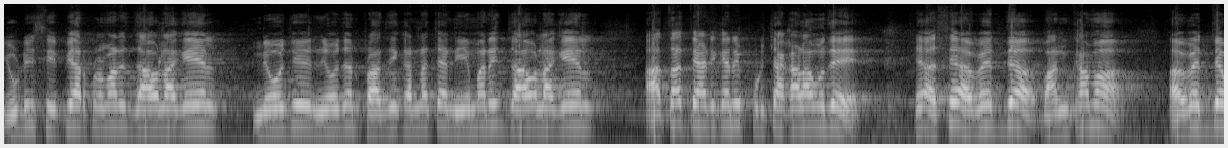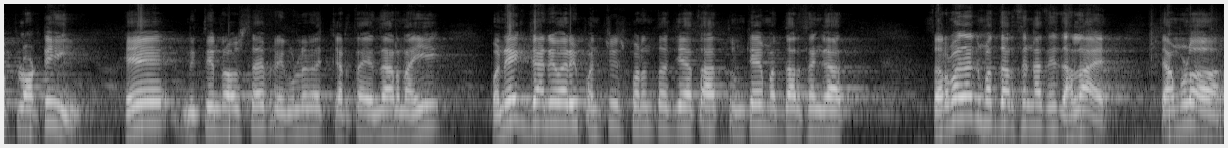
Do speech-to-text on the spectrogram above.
यू डी सी पी आरप्रमाणेच जावं लागेल. नियोजित नियोजन प्राधिकरणाच्या नियमानेच जावं लागेल. आता त्या ठिकाणी पुढच्या काळामध्ये हे असे अवैध बांधकामं अवैध प्लॉटिंग हे नितीन राऊत साहेब करता येणार नाही. पण एक जानेवारी पंचवीसपर्यंत जे आता तुमच्याही मतदारसंघात सर्वांच्याच मतदारसंघात हे झालं आहे. त्यामुळं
